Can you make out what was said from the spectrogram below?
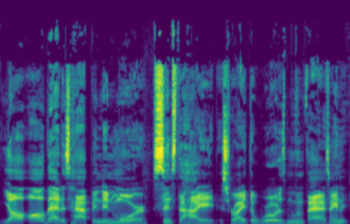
y'all, all that has happened and more since the hiatus, right? The world is moving fast, ain't it?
